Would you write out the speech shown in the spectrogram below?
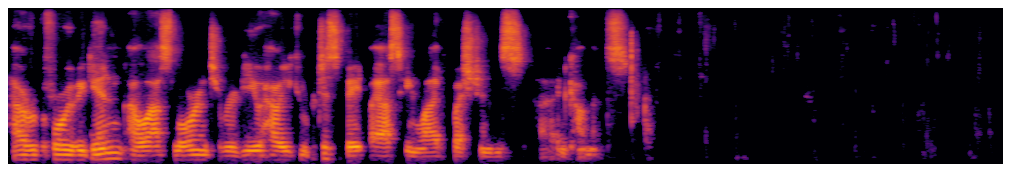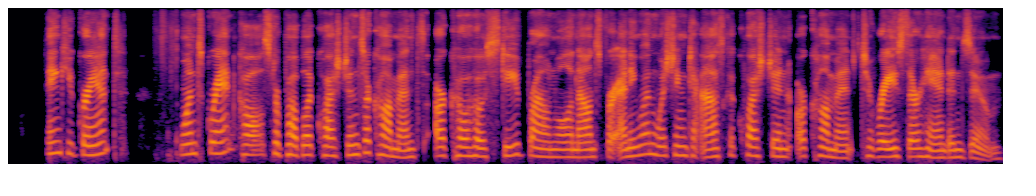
However, before we begin, I will ask Lauren to review how you can participate by asking live questions uh, and comments. Thank you, Grant. Once Grant calls for public questions or comments, our co-host Steve Brown will announce for anyone wishing to ask a question or comment to raise their hand in Zoom.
